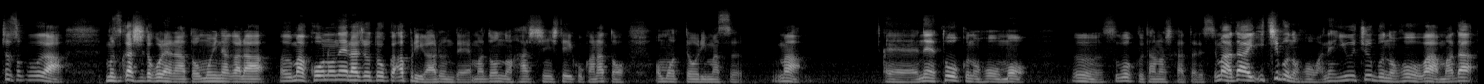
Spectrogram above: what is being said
ちょっとそこが難しいところやなと思いながら、まあ、このね、ラジオトークアプリがあるんで、まあ、どんどん発信していこうかなと思っております。まあ、えー、ね、トークの方も、うん、すごく楽しかったです。まあ、第1部の方はね、YouTube の方はまだ、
